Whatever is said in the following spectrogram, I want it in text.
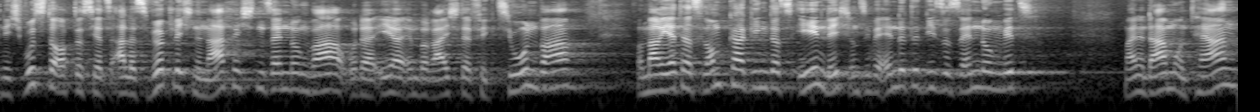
nicht wusste, ob das jetzt alles wirklich eine Nachrichtensendung war oder eher im Bereich der Fiktion war. Und Marietta Slomka ging das ähnlich und sie beendete diese Sendung mit, meine Damen und Herren,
